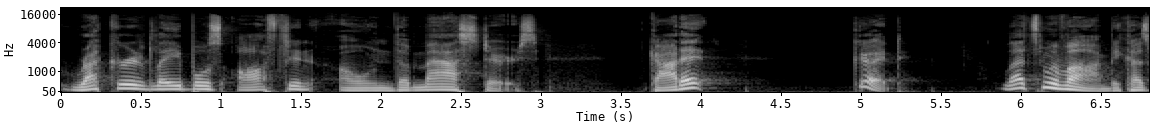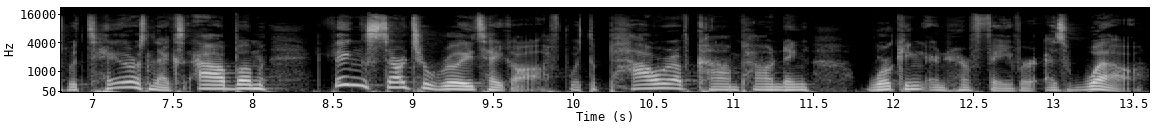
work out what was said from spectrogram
record labels often own the masters. Got it? Good. Let's move on because with Taylor's next album, things start to really take off, with the power of compounding working in her favor as well.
